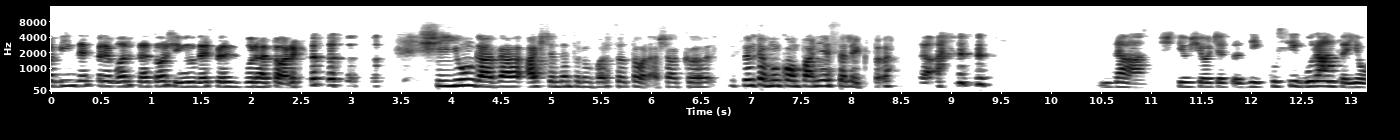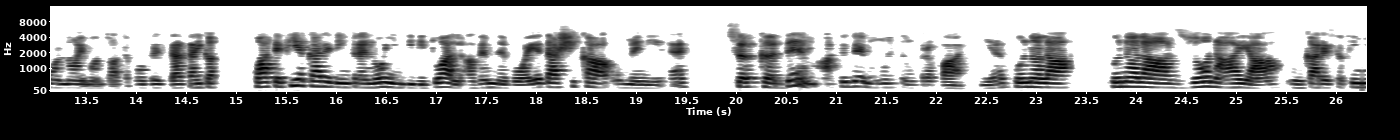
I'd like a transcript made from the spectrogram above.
vorbim despre vărsător și nu despre zburător. și Jung avea ascendentul în vărsător, așa că suntem în companie selectă. Da. Da, știu și eu ce să zic. Cu siguranță eu o noimă în toată povestea asta. Adică poate fiecare dintre noi individual avem nevoie, dar și ca omenire, să cădem atât de mult în prăpastie până la până la zona aia în care să fim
